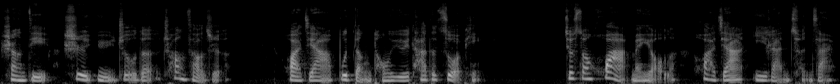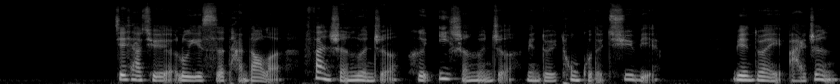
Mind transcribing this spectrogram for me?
上帝是宇宙的创造者，画家不等同于他的作品。就算画没有了，画家依然存在。接下去，路易斯谈到了泛神论者和一神论者面对痛苦的区别。面对癌症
